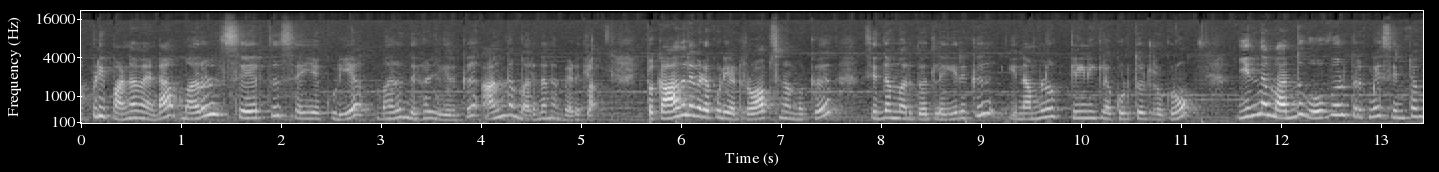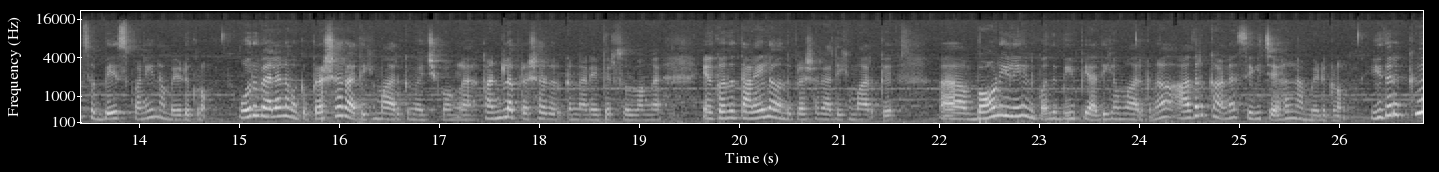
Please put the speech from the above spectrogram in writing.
அப்படி பண்ண வேண்டாம். மருள் சேர்த்து செய்யக்கூடிய மருந்துகள் இருக்குது அந்த மருந்தை நம்ம எடுக்கலாம். இப்போ காதில் விடக்கூடிய ட்ராப்ஸ் நமக்கு சித்த மருத்துவத்தில் இருக்குது நம்மளும் கிளினிக்கில் கொடுத்துட்ருக்குறோம் இந்த மருந்து ஒவ்வொருத்தருக்குமே சிம்டம்ஸை பேஸ் பண்ணி நம்ம எடுக்கிறோம். ஒருவேளை நமக்கு ப்ரெஷர் அதிகமாக இருக்குன்னு வச்சுக்கோங்களேன். கண்ணில் ப்ரெஷர் இருக்குன்னு நிறைய பேர் சொல்லுவாங்க. எனக்கு வந்து தலையில் வந்து ப்ரெஷர் அதிகமாக இருக்குது பாடியிலையும் எனக்கு வந்து பிபி அதிகமாக இருக்குன்னா அதற்கான சிகிச்சைகள் நம்ம எடுக்கணும். இதற்கு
